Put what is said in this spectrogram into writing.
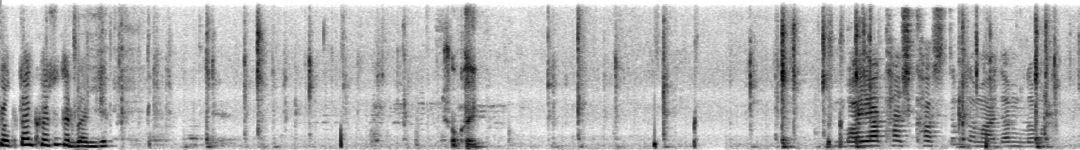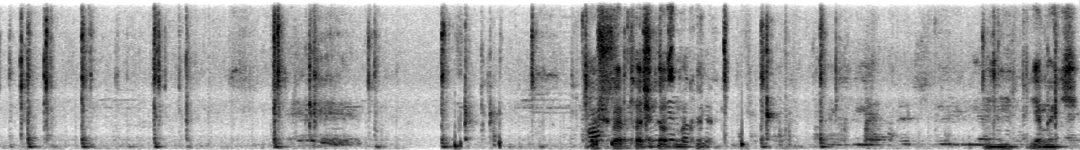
yoktan kötüdür bence. Çok ayıp. bayağı taş kastım da maden bulamadım. Boş ver taş kazmak önemli. Hmm, yemek.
